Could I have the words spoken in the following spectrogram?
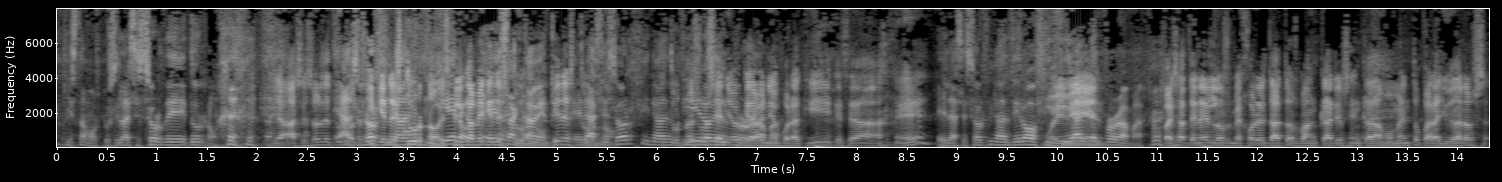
Aquí estamos, pues el asesor de turno. Ya, asesor de turno. Asesor ¿Y quién es turno? financiero, Explícame quién es turno. exactamente. ¿Quién es El turno? asesor El turno es financiero un señor que ha venido por aquí, que sea... ¿eh? El asesor financiero oficial del programa. Vais a tener los mejores datos bancarios en cada momento para ayudaros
